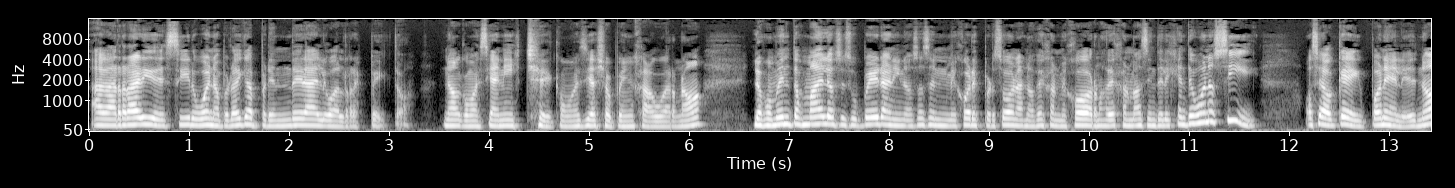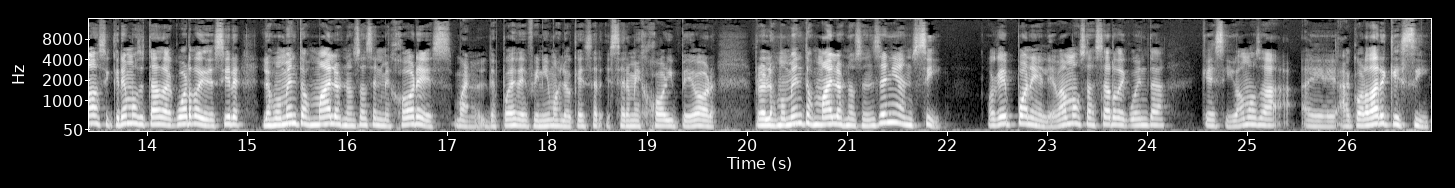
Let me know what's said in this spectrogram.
agarrar y decir, bueno, pero hay que aprender algo al respecto. No, como decía Nietzsche, como decía Schopenhauer, ¿no? Los momentos malos se superan y nos hacen mejores personas, nos dejan mejor, nos dejan más inteligentes. Bueno, sí. O sea, ok, ponele, ¿no? Si queremos estar de acuerdo y decir los momentos malos nos hacen mejores, bueno, después definimos lo que es ser, mejor y peor. Pero los momentos malos nos enseñan, sí. Ok, ponele, vamos a hacer de cuenta que sí, vamos a eh, acordar que sí.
